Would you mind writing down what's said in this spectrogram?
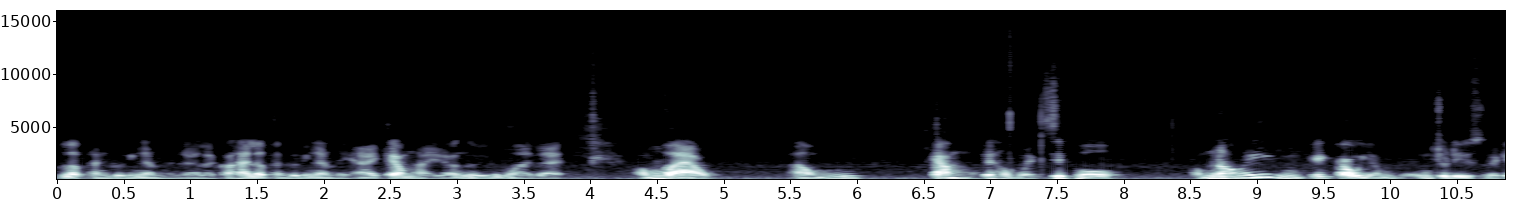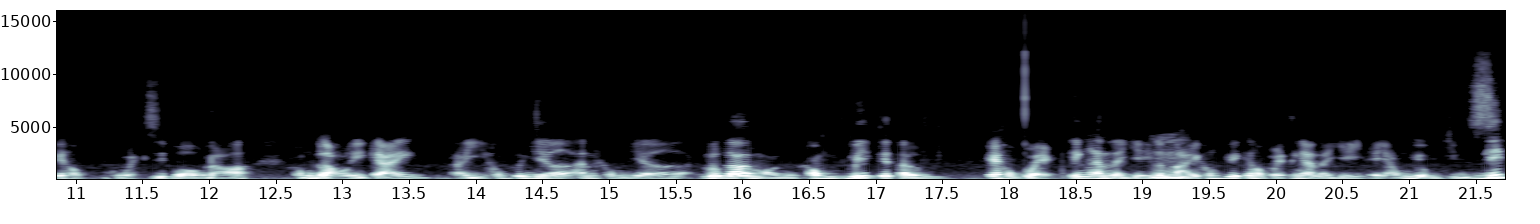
lớp tăng cường tiếng Anh thành ra là có hai lớp tăng cường tiếng Anh thì hai cái ông thầy đó người nước ngoài về ổng vào ổng cầm cái hộp quẹt Zippo ông nói cái câu gì ông introduce về cái hộp quẹt Zippo đó. Ông gọi cái tại vì không có nhớ anh không nhớ. Lúc đó mọi người không biết cái từ cái hộp quẹt tiếng Anh là gì lớp Ừ. 7 không biết cái hộp quẹt tiếng Anh là gì thì ông dùng chữ zip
